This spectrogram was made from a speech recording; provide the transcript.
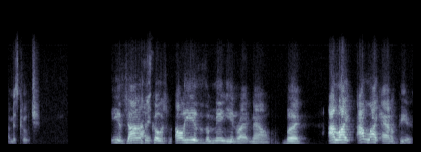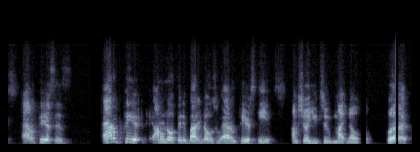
I miss Coach. He is Jonathan Coachman. All he is is a minion right now. But I like I like Adam Pearce. Adam Pearce is Adam Pearce. I don't know if anybody knows who Adam Pearce is. I'm sure you two might know. But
